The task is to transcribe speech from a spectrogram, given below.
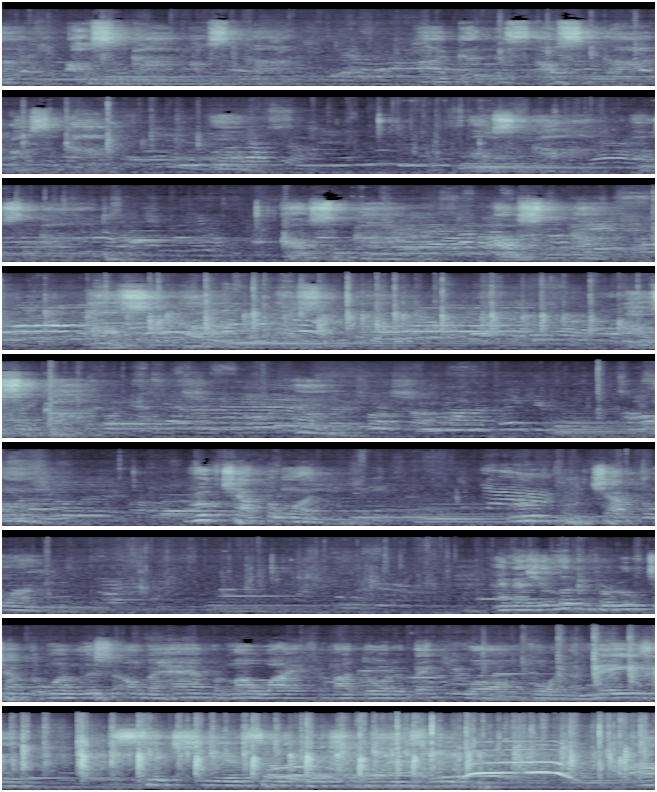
Ruth chapter 1. Ruth chapter 1. And as you're looking for Ruth chapter 1, listen on behalf of my wife and my daughter, thank you all for an amazing six year celebration last week.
